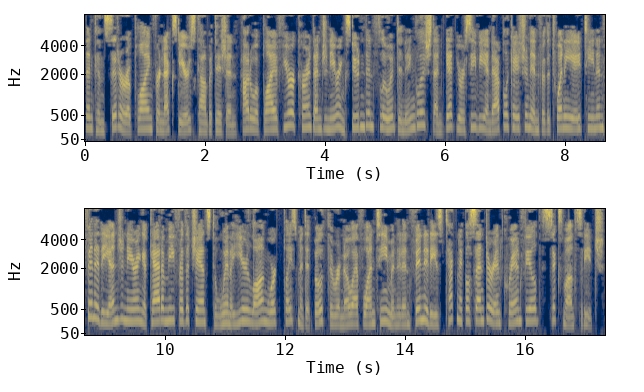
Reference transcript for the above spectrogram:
Then consider applying for next year's competition. How to apply if you're a current engineering student and fluent in English then get your CV and application in for the 2018 Infiniti Engineering Academy for the chance to win a year-long work placement at both the Renault F1 team and at Infiniti's Technical Center in Cranfield, six months each.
